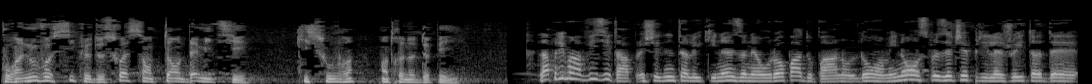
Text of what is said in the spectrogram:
pour un nouveau cycle de 60 ans d'amitié qui s'ouvre entre nos deux pays. La prima vizită a președintelui chinez în Europa după anul 2019, prilejuită de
